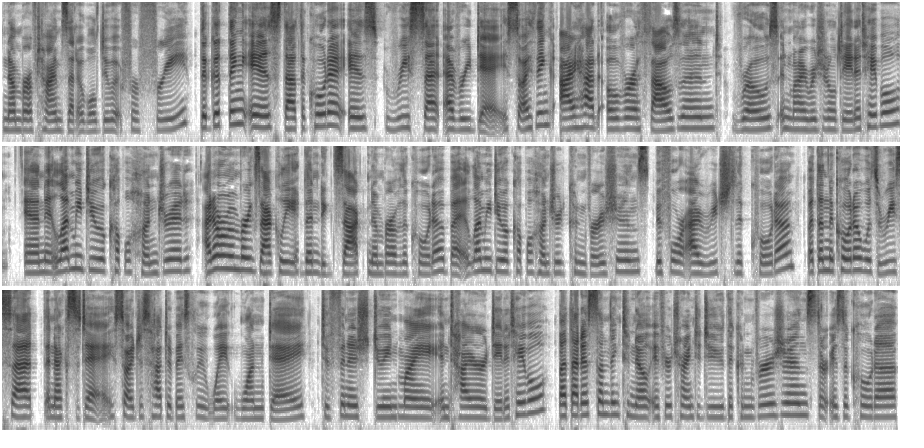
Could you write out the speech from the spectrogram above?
number of times that it will do it for free. The good thing is that the quota is reset every day. So I think I had over a thousand rows in my original data table and it let me do a couple hundred. I don't remember exactly the exact number of the quota, but it let me do a couple hundred conversions before I reached the quota. But then the quota was reset the next day. So I just had to basically wait one day to finish doing my entire data table. But that is something to note if you're trying to do the conversions, there is a quota.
